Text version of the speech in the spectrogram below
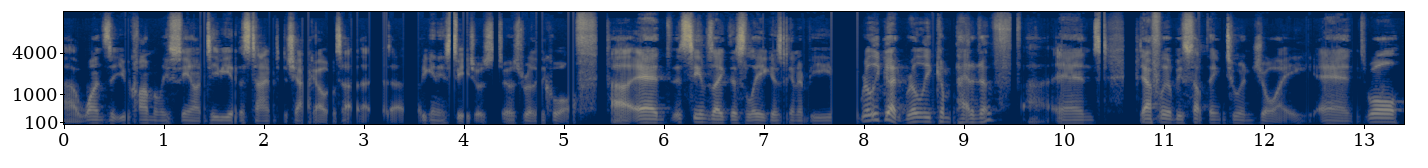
uh, ones that you commonly see on TV at this time to check out uh, that uh, beginning speech. Was, it was really cool. Uh, and it seems like this league is going to be really good, really competitive, uh, and definitely will be something to enjoy. And we'll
